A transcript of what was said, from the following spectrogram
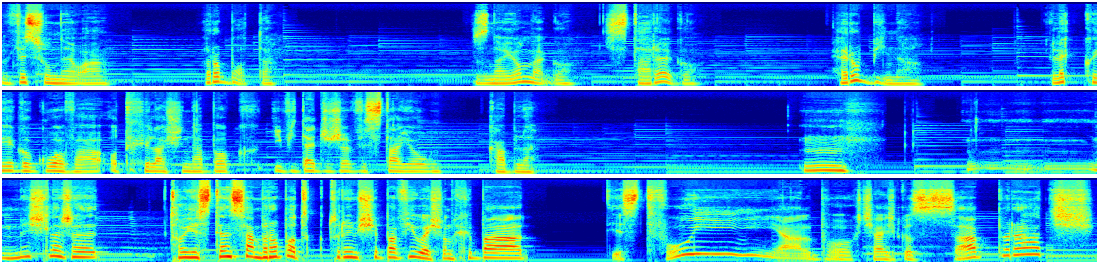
wysunęła robota. Znajomego, starego, cherubina. Lekko jego głowa odchyla się na bok i widać, że wystają kable. Mm, myślę, że to jest ten sam robot, którym się bawiłeś. On chyba jest twój, albo chciałeś go zabrać?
